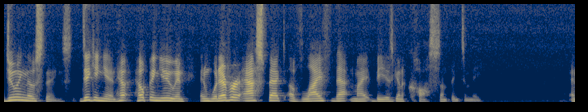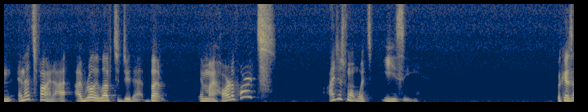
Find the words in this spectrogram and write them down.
doing those things, digging in, helping you in, in whatever aspect of life that might be, is going to cost something to me. And, and that's fine. I, I really love to do that. But in my heart of hearts, I just want what's easy. Because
